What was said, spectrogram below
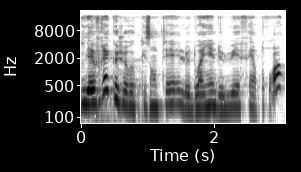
Il est vrai que je représentais le doyen de l'UFR droit,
